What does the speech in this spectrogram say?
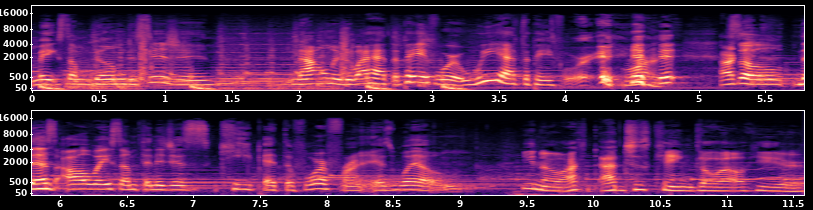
make some dumb decision, not only do I have to pay for it, we have to pay for it. Right. So that's always something to just keep at the forefront as well. You know, I, I just can't go out here.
